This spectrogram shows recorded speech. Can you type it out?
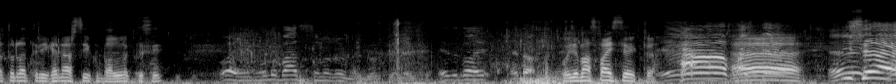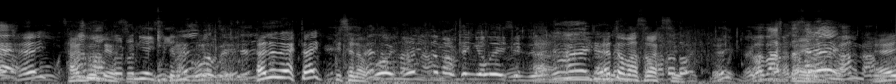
এত রাত্রে এখানে আসছি খুব ভালো লাগতেছে। ওই যে মাছ পাইছে একটা হ্যাঁ। একটাই পিছে নাও এই তো মাছ রাখছি এই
